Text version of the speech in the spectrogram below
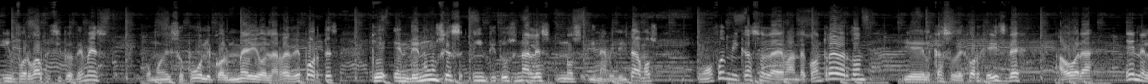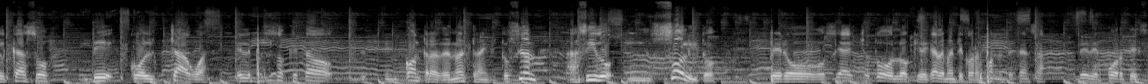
informó a principios de mes como hizo público el medio de la red Deportes, que en denuncias institucionales nos inhabilitamos, como fue en mi caso la demanda contra Everton y el caso de Jorge Isbech, ahora en el caso de Colchagua. El proceso que ha estado en contra de nuestra institución ha sido insólito pero se ha hecho todo lo que legalmente corresponde en defensa de Deportes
